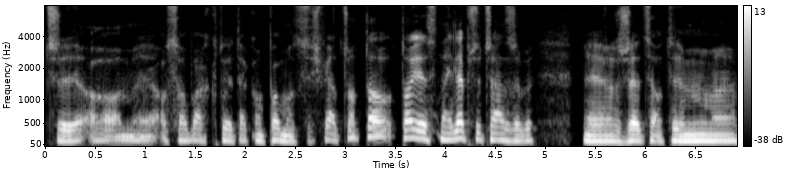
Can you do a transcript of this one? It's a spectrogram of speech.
czy o osobach, które taką pomoc świadczą, to, to jest najlepszy czas, żeby e, rzec o tym e,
